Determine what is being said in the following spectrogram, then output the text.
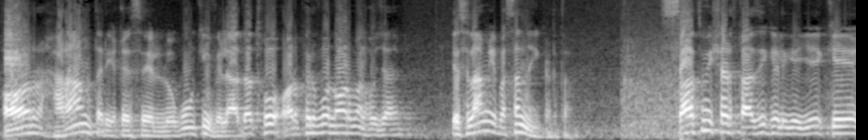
اور حرام طریقے سے لوگوں کی ولادت ہو اور پھر وہ نارمل ہو جائے۔ اسلام یہ پسند نہیں کرتا۔ ساتویں شرط قاضی کے لیے یہ کہ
